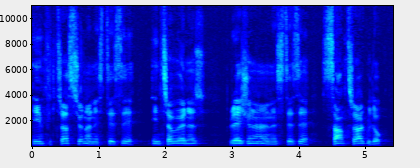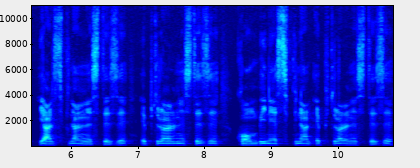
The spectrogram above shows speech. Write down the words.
infiltrasyon anestezi, intravenöz, rejyonel anestezi, santral blok yani spinal anestezi, epidural anestezi, kombine spinal epidural anestezi,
